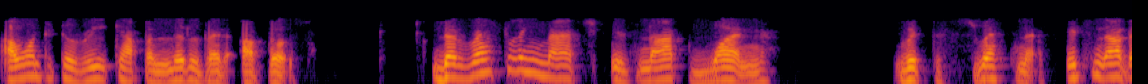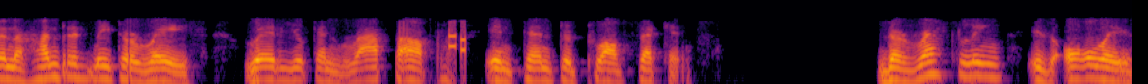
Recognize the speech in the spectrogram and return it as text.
I wanted to recap a little bit of those. The wrestling match is not won with swiftness. It's not an 100 meter race where you can wrap up in 10 to 12 seconds. The wrestling is always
